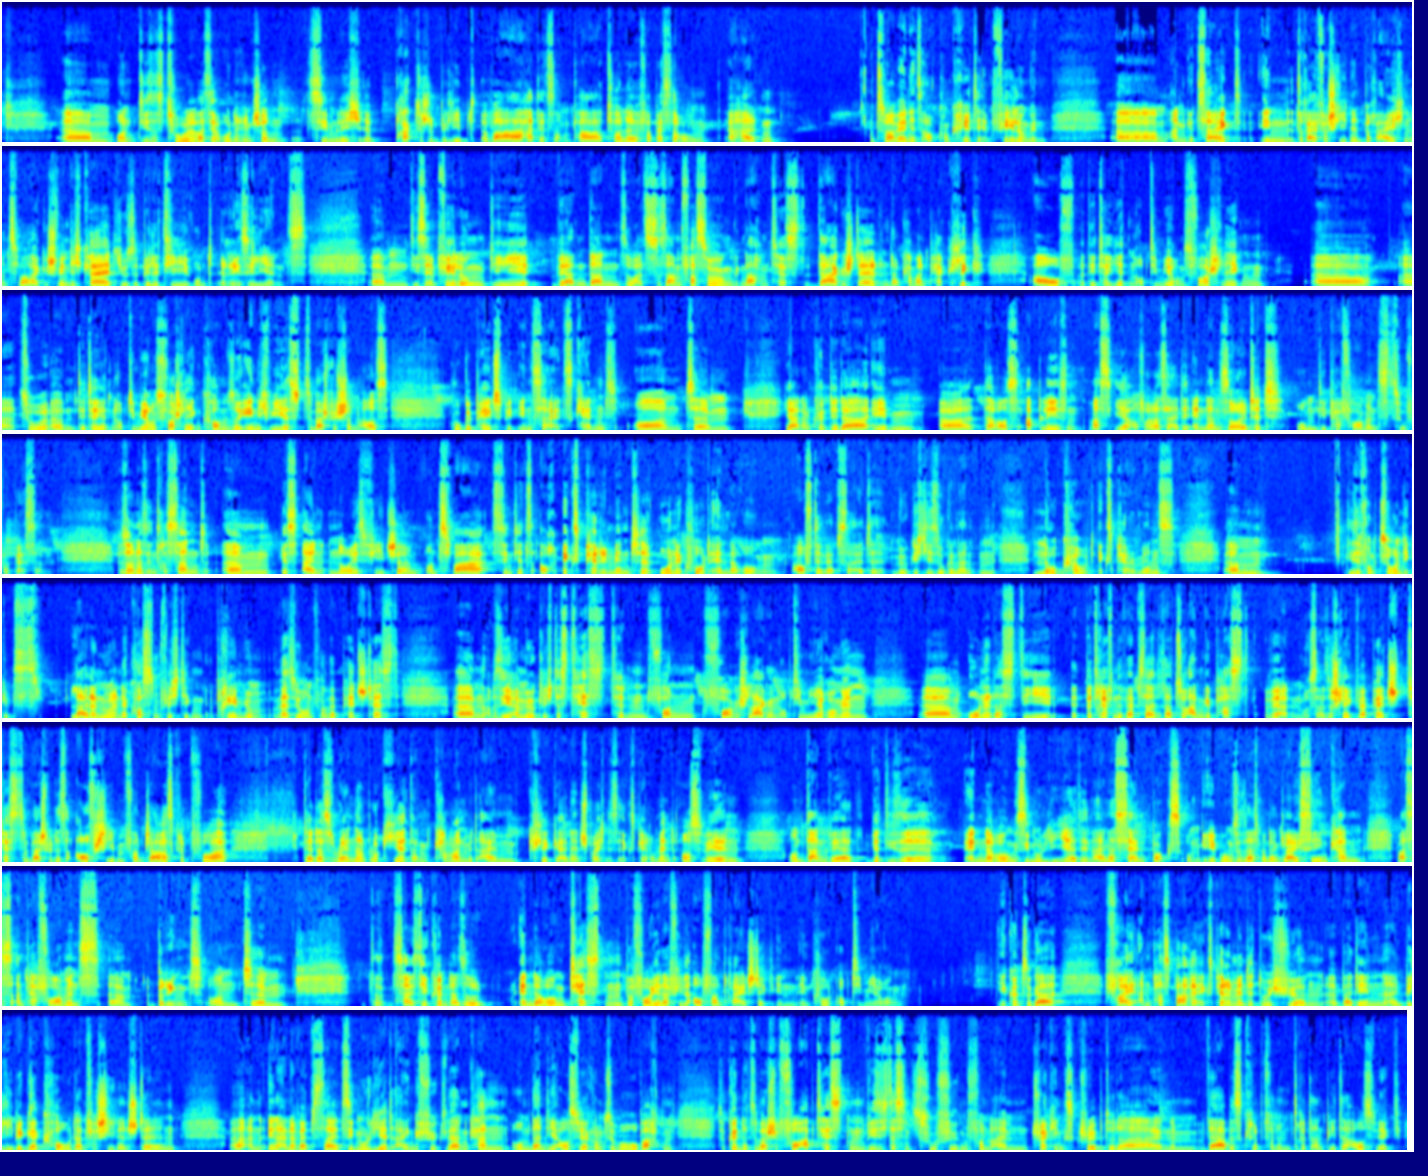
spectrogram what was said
Ähm, und dieses Tool, was ja ohnehin schon ziemlich äh, praktisch und beliebt war, hat jetzt noch ein paar tolle Verbesserungen erhalten. Und zwar werden jetzt auch konkrete Empfehlungen ähm, angezeigt in drei verschiedenen Bereichen, und zwar Geschwindigkeit, Usability und Resilienz. Ähm, diese Empfehlungen, die werden dann so als Zusammenfassung nach dem Test dargestellt und dann kann man per Klick auf detaillierten Optimierungsvorschlägen äh, äh, zu ähm, detaillierten Optimierungsvorschlägen kommen, so ähnlich wie ihr es zum Beispiel schon aus Google PageSpeed Insights kennt. Und ähm, ja, dann könnt ihr da eben äh, daraus ablesen, was ihr auf eurer Seite ändern solltet, um die Performance zu verbessern. Besonders interessant ähm, ist ein neues Feature und zwar sind jetzt auch Experimente ohne Codeänderungen auf der Webseite möglich, die sogenannten No-Code-Experiments. Ähm, diese Funktion, die gibt es leider nur in der kostenpflichtigen Premium-Version von Webpage Test. Ähm, aber sie ermöglicht das Testen von vorgeschlagenen Optimierungen, ähm, ohne dass die betreffende Webseite dazu angepasst werden muss. Also schlägt Webpage Test zum Beispiel das Aufschieben von JavaScript vor, der das Rendern blockiert, dann kann man mit einem Klick ein entsprechendes Experiment auswählen und dann wird, wird diese Änderung simuliert in einer Sandbox-Umgebung, sodass man dann gleich sehen kann, was es an Performance ähm, bringt. Und ähm, das heißt, ihr könnt also Änderungen testen, bevor ihr da viel Aufwand reinsteckt in, in Code-Optimierung. Ihr könnt sogar frei anpassbare Experimente durchführen, äh, bei denen ein beliebiger Code an verschiedenen Stellen äh, in einer Website simuliert eingefügt werden kann, um dann die Auswirkungen zu beobachten. So könnt ihr zum Beispiel vorab testen, wie sich das Hinzufügen von einem Tracking-Skript oder einem Werbeskript von einem Drittanbieter auswirkt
